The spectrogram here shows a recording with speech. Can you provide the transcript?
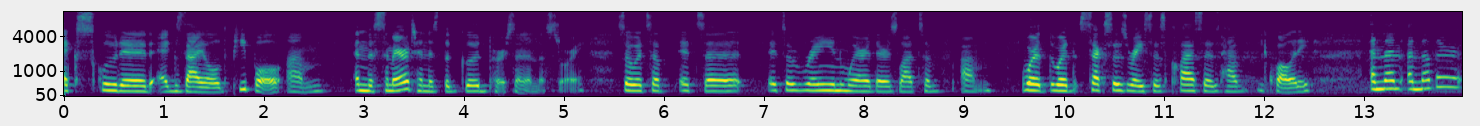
excluded, exiled people. Um, and the Samaritan is the good person in the story. So it's a it's a it's a reign where there's lots of um, where where sexes, races, classes have equality, and then another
